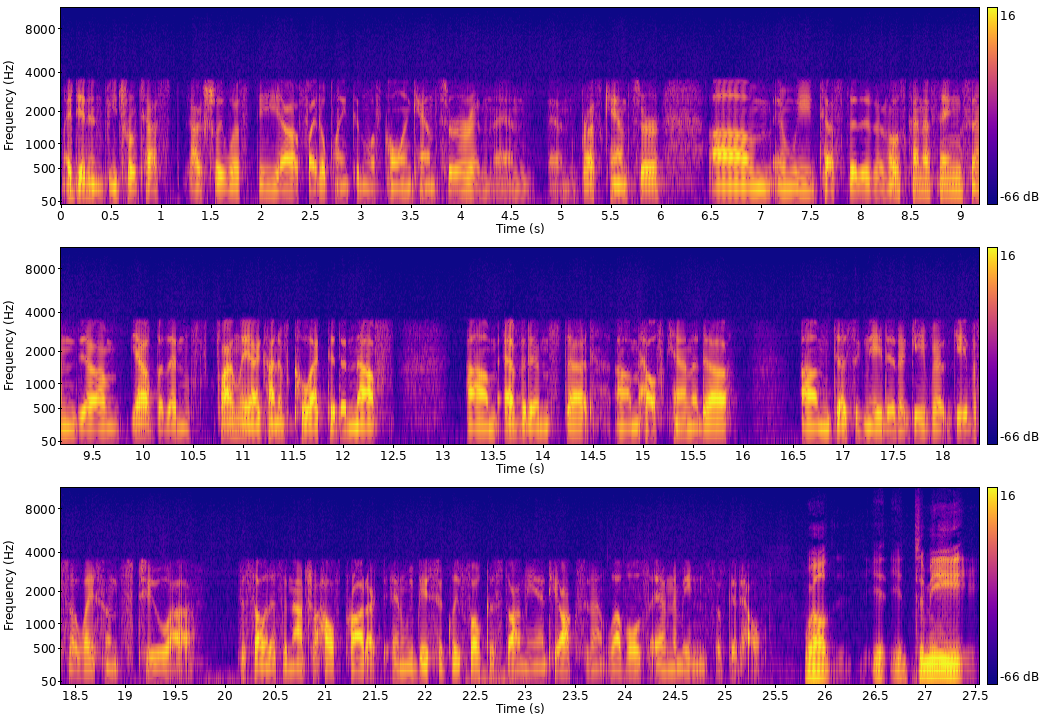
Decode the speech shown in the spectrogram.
I did in vitro tests actually with the uh, phytoplankton with colon cancer and and and breast cancer. Um, and we tested it and those kind of things. And um, yeah, but then finally, I kind of collected enough um, evidence that um, Health Canada um, designated, a, gave a, gave us a license to uh, to sell it as a natural health product, and we basically focused on the antioxidant levels and the maintenance of good health. Well, it, it, to me,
